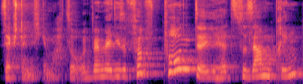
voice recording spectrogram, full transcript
selbstständig gemacht. So und wenn wir diese fünf Punkte jetzt zusammenbringen,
